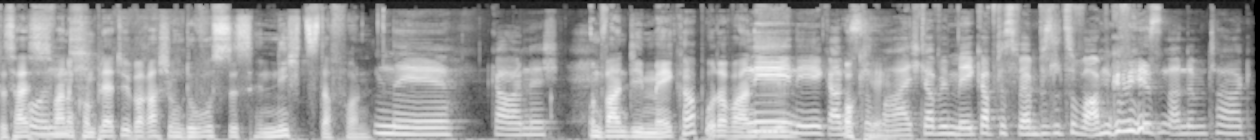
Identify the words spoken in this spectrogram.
Das heißt, und es war eine komplette Überraschung. Du wusstest nichts davon. Nee, gar nicht. Und waren die Make-up oder waren nee, die? Nee, nee, ganz okay. normal. Ich glaube, im Make-up, das wäre ein bisschen zu warm gewesen an dem Tag.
